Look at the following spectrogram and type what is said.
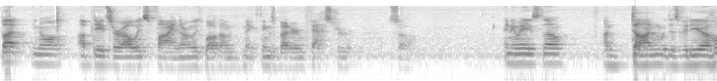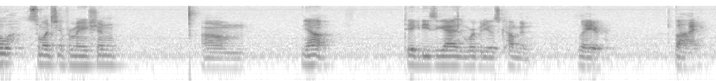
But you know, updates are always fine. They're always welcome. Make things better and faster. So, anyways, though, I'm done with this video. So much information. Um, yeah. Take it easy, guys. More videos coming later. Bye.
